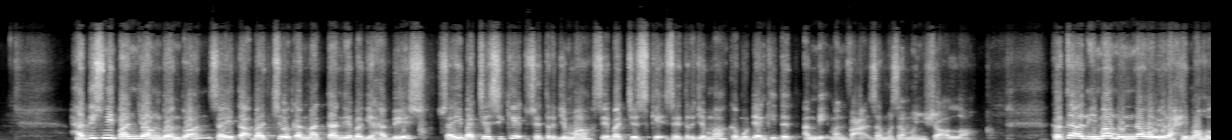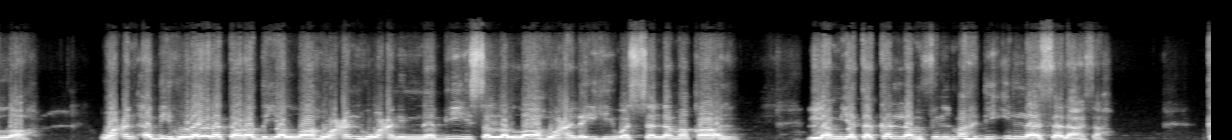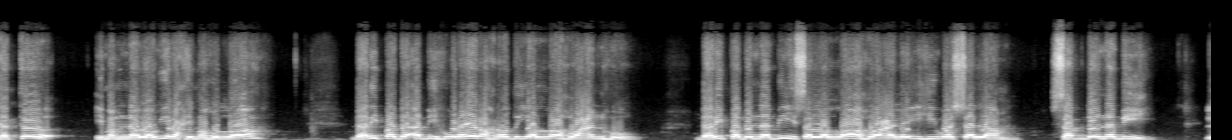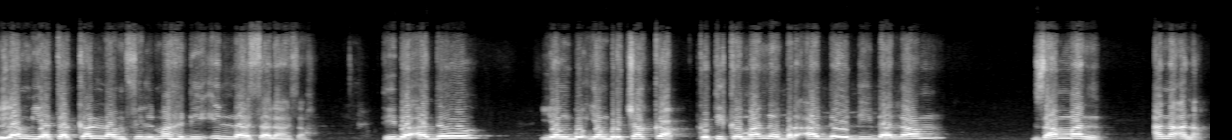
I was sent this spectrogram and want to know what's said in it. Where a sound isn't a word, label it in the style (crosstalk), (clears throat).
Hadis ni panjang tuan-tuan. Saya tak bacakan matan dia bagi habis. Saya baca sikit, saya terjemah. Saya baca sikit, saya terjemah. Kemudian kita ambil manfaat sama-sama insya-Allah. Kata al-Imam An-Nawawi rahimahullah, wa an Abi Hurairah radhiyallahu anhu 'anil Nabi sallallahu alaihi wasallam qala lam yatakallam fil mahdi illa salasah. Kata Imam Nawawi rahimahullah daripada Abi Hurairah radhiyallahu anhu daripada Nabi sallallahu alaihi wasallam sabda Nabi lam yatakallam fil mahdi illa salasah tidak ada yang yang bercakap ketika mana berada di dalam zaman anak-anak.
